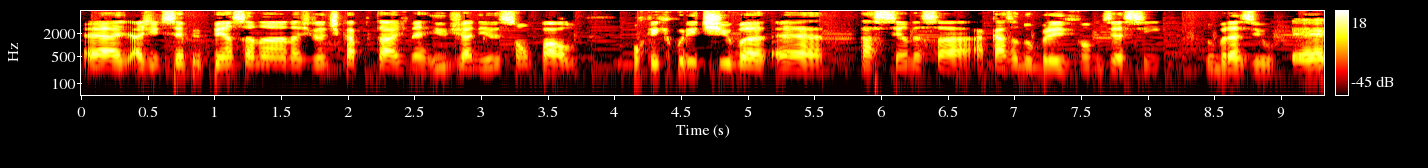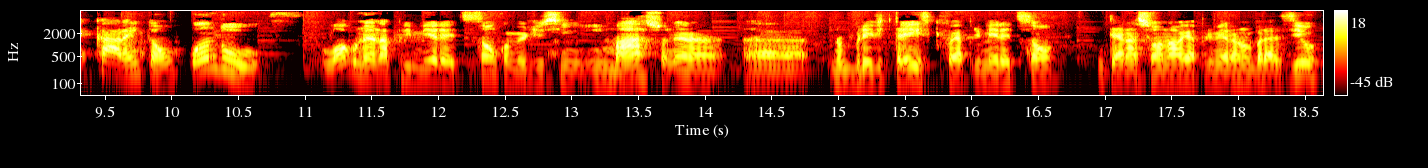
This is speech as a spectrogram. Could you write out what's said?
é, a gente sempre pensa na, nas grandes capitais, né? Rio de Janeiro e São Paulo. Por que, que Curitiba é, está sendo essa a casa do Brave, vamos dizer assim, no Brasil? É, cara, então, quando logo né, na primeira edição, como eu disse em, em março, né, na, uh, no Brave 3, que foi a primeira edição internacional e a primeira no Brasil,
